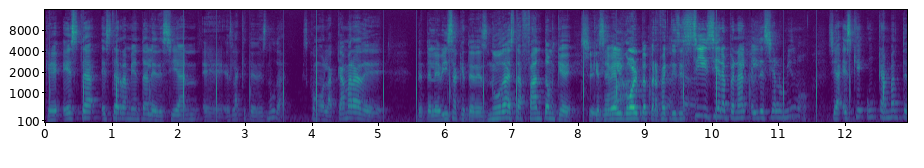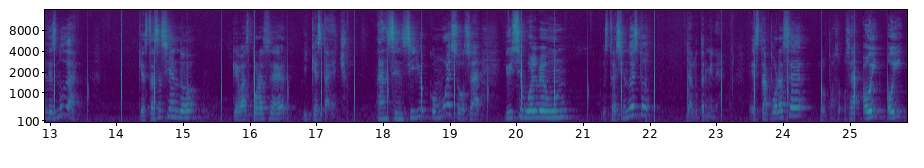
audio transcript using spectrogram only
que esta, esta herramienta le decían, eh, es la que te desnuda. Es como la cámara de, de Televisa que te desnuda, esta Phantom que, Sí. que se ve el golpe perfecto y dice, sí, sí era penal. Él decía lo mismo. O sea, es que un Kanban te desnuda. ¿Qué estás haciendo? ¿Qué vas por hacer? ¿Y qué está hecho? Tan sencillo como eso. O sea, y hoy se vuelve un, estoy haciendo esto, ya lo terminé. Está por hacer, lo paso. O sea, hoy, hoy,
